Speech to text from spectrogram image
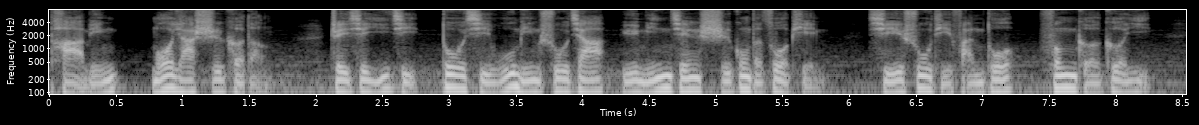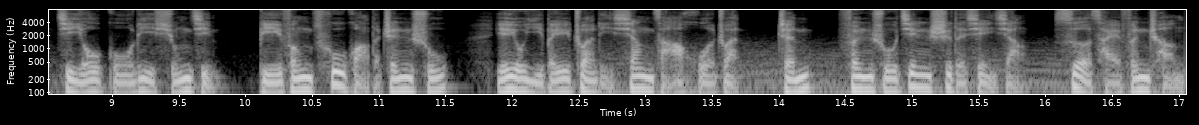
塔铭、摩崖石刻等，这些遗迹多系无名书家与民间石工的作品，其书体繁多，风格各异，既有古丽雄劲、笔锋粗犷的真书，也有一碑篆隶相杂或篆真分书兼施的现象，色彩纷呈，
